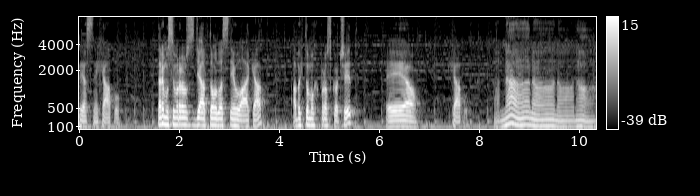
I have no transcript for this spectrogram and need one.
Jasně, chápu. Tady musím rozdělat tohle sněhuláka, abych to mohl proskočit. Jo, chápu. Na, na, na, na.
